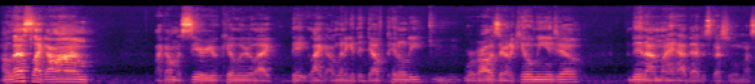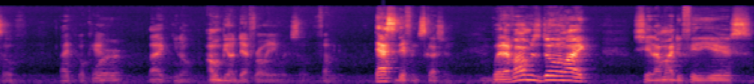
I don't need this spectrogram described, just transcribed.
Unless like I'm like I'm a serial killer, like they like I'm gonna get the death penalty, Mm-hmm. regardless they're gonna kill me in jail. Then I might have that discussion with myself. Like okay, Word. like you know I'm gonna be on death row anyway, so fuck it. That's a different discussion. But if I'm just doing like shit, I might do 50 years.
